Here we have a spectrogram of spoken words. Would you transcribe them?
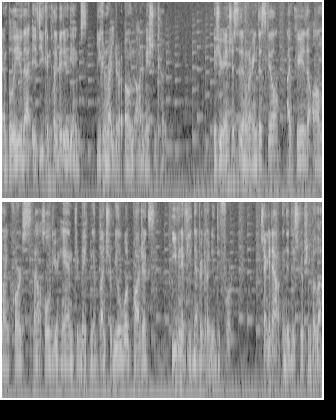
and believe that if you can play video games, you can write your own automation code. If you're interested in learning this skill, I've created an online course that'll hold your hand through making a bunch of real-world projects, even if you've never coded before. Check it out in the description below.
